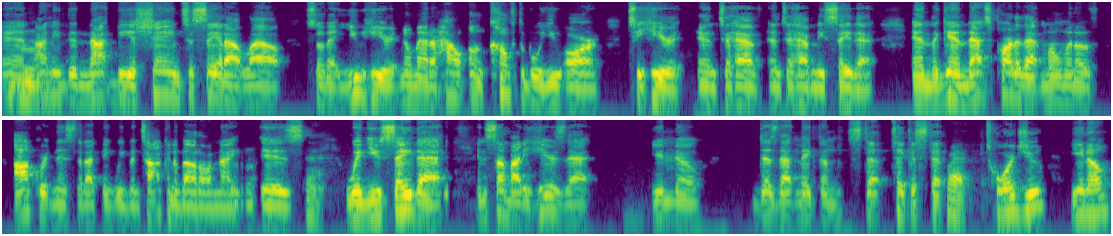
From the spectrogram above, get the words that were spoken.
and Mhm. I need to not be ashamed to say it out loud so that you hear it, no matter how uncomfortable you are to hear it and to have and to have me say that. And again, that's part of that moment of awkwardness that I think we've been talking about all night mm-hmm. is Yeah. when you say that and somebody hears that, you know, does that make them step take a step Right. towards you, you know,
